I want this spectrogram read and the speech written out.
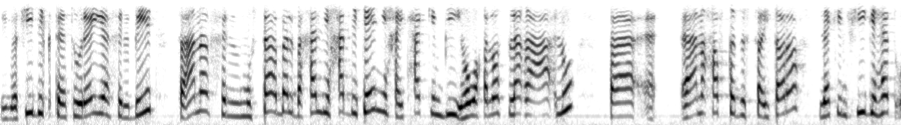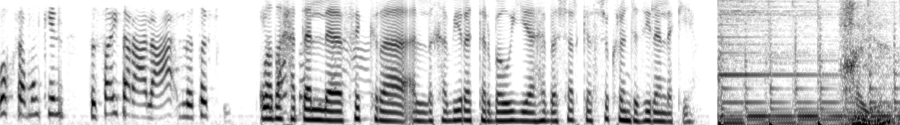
ويبقى في ديكتاتورية في البيت فأنا في المستقبل بخلي حد تاني هيتحكم بيه. هو خلاص لغى عقله فانا هفقد السيطرة لكن في جهات أخرى ممكن تسيطر على عقل طفلي. وضحت الفكرة الخبيرة التربوية هبة شركس. شكرا جزيلا لك. حياتنا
